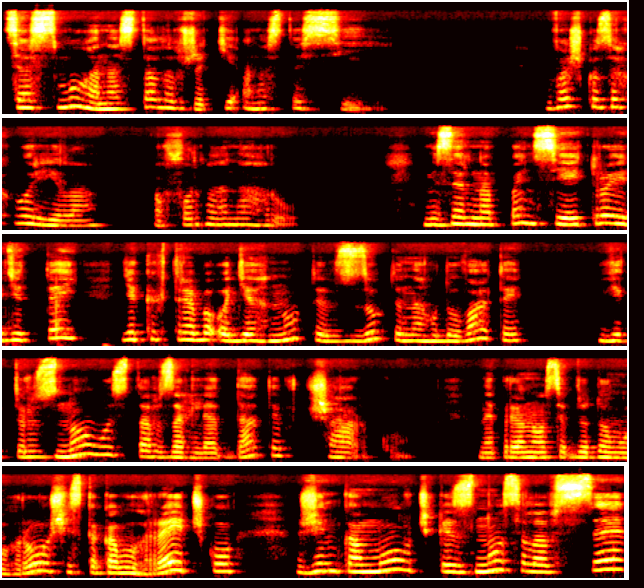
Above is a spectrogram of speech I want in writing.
Ця смуга настала в житті Анастасії. Важко захворіла, оформлена на груп. Мізерна пенсія і троє дітей, яких треба одягнути, взути, нагодувати. Віктор знову став заглядати в чарку. Не приносив додому гроші, скакав у гречку. Жінка мовчки зносила все,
